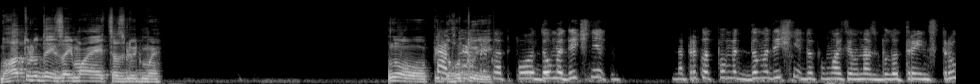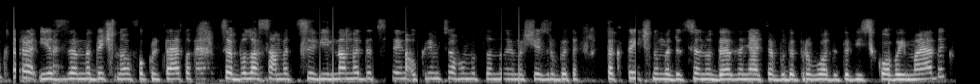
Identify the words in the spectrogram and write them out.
Багато людей займається з людьми. Ну, Так, підготує. їх. наприклад, по домедичній. Наприклад, по мед- домедичній допомозі у нас було три інструктора із медичного факультету. Це була саме цивільна медицина. Окрім цього, ми плануємо ще й зробити тактичну медицину, де заняття буде проводити військовий медик.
